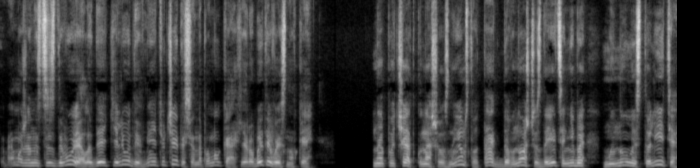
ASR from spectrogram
Тебе може не це здивує, але деякі люди вміють учитися на помилках і робити висновки. На початку нашого знайомства так давно, що здається, ніби минуле століття,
